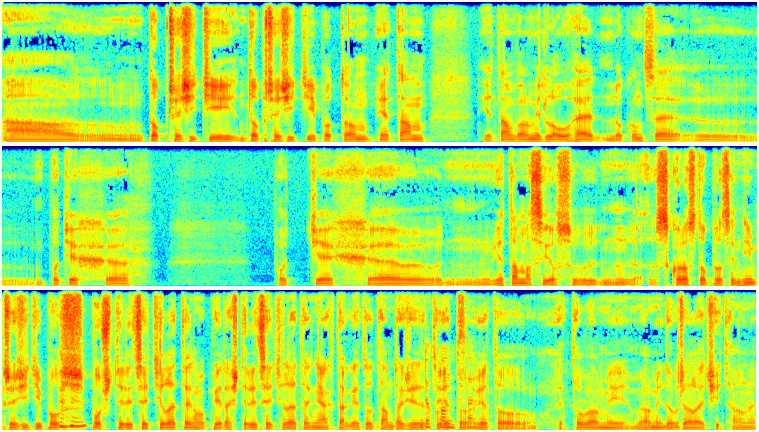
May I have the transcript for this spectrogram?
a to přežití, to přežití potom je tam, je tam velmi dlouhé, dokonce eh, po těch, eh, po těch, eh, je tam asi osu, skoro 100% přežití po, mm-hmm. po 40 letech, nebo 45 letech, nějak tak je to tam, takže je to, je to, je to, je to velmi, velmi dobře léčitelné.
